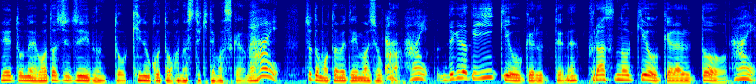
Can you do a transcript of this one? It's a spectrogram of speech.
えーとね私随分と気のことを話してきてますけどね、はい、ちょっとまとめてみましょうあかはい、できるだけいい気を受けるってねプラスの気を受けられるとはい、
